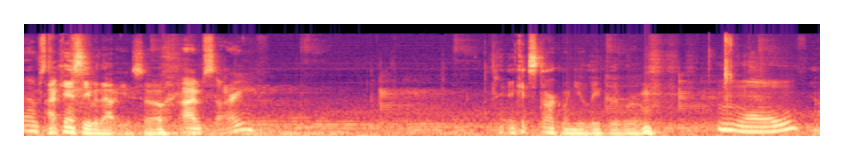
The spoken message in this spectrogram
I'm I can't see without you, so I'm sorry. It gets dark when you leave the room. No. How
